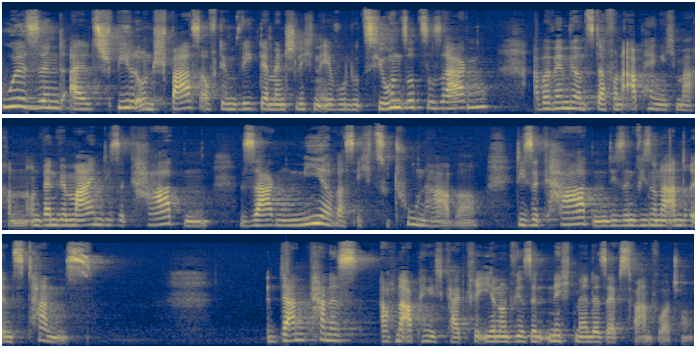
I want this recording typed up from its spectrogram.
cool sind als Spiel und Spaß auf dem Weg der menschlichen Evolution sozusagen. Aber wenn wir uns davon abhängig machen und wenn wir meinen, diese Karten sagen mir, was ich zu tun habe, diese Karten, die sind wie so eine andere Instanz, dann kann es auch eine Abhängigkeit kreieren und wir sind nicht mehr in der Selbstverantwortung.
